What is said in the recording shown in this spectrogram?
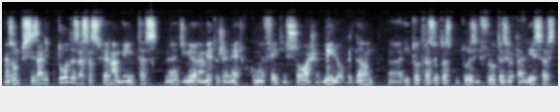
Nós vamos precisar de todas essas ferramentas né, de melhoramento genético, como é feito em soja, milho, algodão uh, e todas as outras culturas, em frutas e hortaliças,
